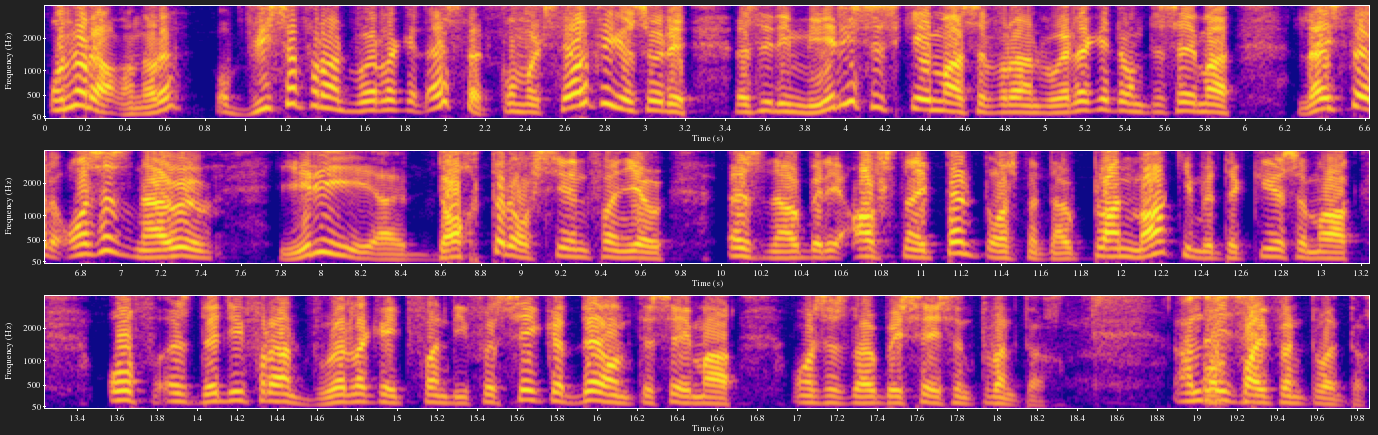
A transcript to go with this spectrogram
onder andere op wie se verantwoordelikheid is dit? Kom ek stel vir jou so dit is dit die mediese skema se verantwoordelikheid om te sê maar luister, ons is nou hierdie uh, dogter of seun van jou is nou by die afsnypunt. Ons moet nou plan maak, jy moet 'n keuse maak of is dit die verantwoordelikheid van die versekerde om te sê maar ons is nou by 26. Andries 25.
